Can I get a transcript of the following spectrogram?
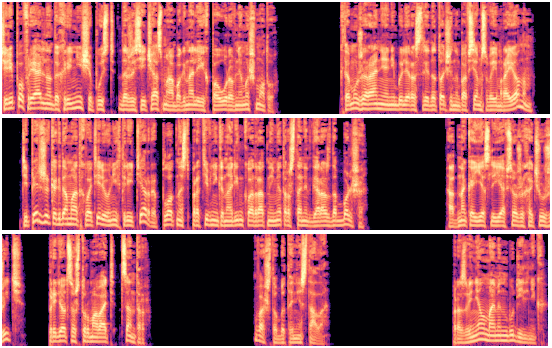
Черепов реально дохренища, пусть даже сейчас мы обогнали их по уровням и шмоту. К тому же ранее они были рассредоточены по всем своим районам, теперь же, когда мы отхватили у них три терры, плотность противника на один квадратный метр станет гораздо больше. Однако, если я все же хочу жить, придется штурмовать центр. Во что бы то ни стало. Прозвенел мамин будильник.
